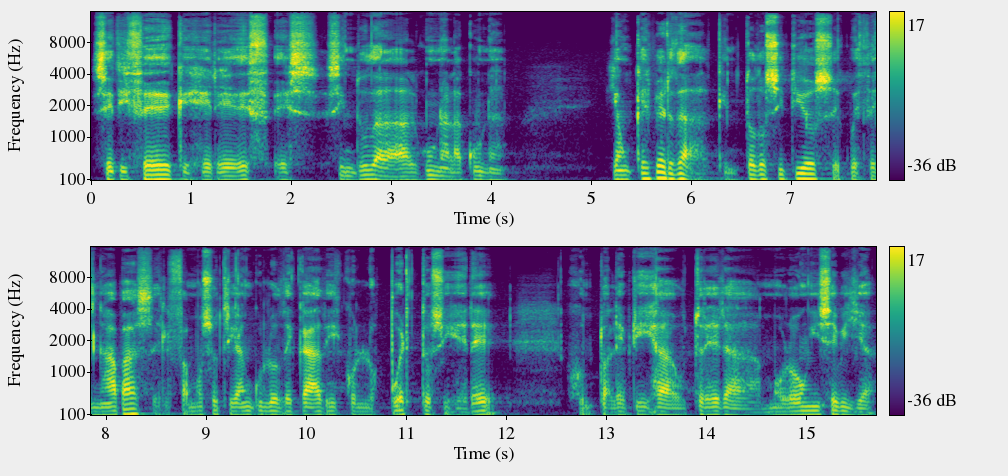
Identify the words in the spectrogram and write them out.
Se dice que Jerez es sin duda alguna la cuna, y aunque es verdad que en todos sitios se cuecen habas, el famoso triángulo de Cádiz con los puertos y Jerez, junto a Lebrija, Utrera, Morón y Sevilla,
